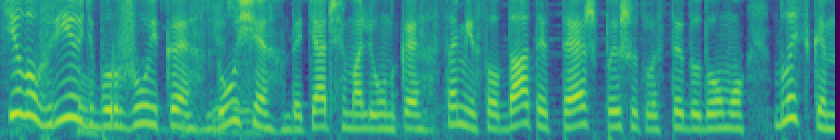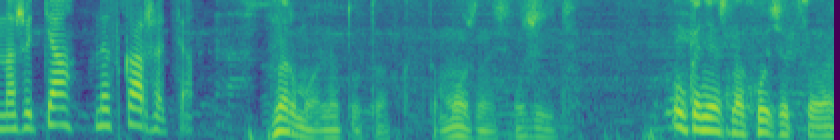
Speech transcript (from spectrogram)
Тіло гріють буржуйки, душі, дитячі малюнки. Самі солдати теж пишуть листи додому. Близьким на життя не скаржаться. Нормально тут так, как-то можно жить. Ну, конечно, хочется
